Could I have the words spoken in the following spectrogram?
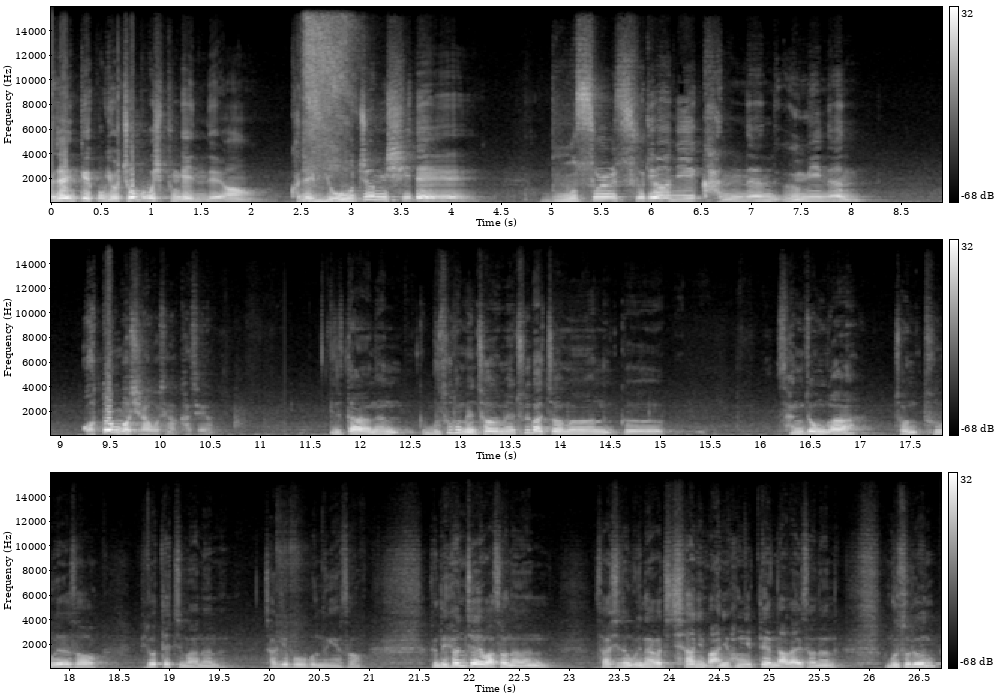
과장님께 꼭 여쭤보고 싶은 게 있는데요. 과장님, 요즘 시대에 무술 수련이 갖는 의미는 어떤 것이라고 생각하세요? 일단은 그 무술은 맨 처음에 출발점은 그 생존과 전투에서 비롯됐지만은 자기 보호 본능에서 근데 현재 와서는 사실은 우리나라 같이 치안이 많이 확립된 나라에서는 무술은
